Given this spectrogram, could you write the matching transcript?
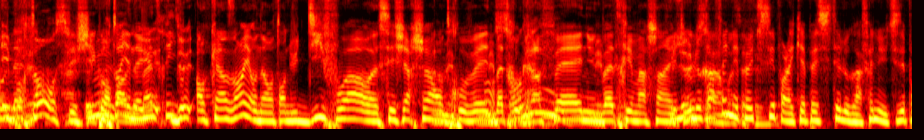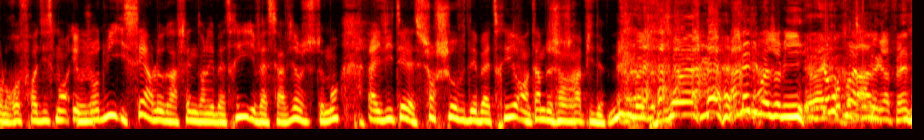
mais et pourtant on se fait et chier, pourtant on il y en a eu deux- en 15 ans et on a entendu 10 fois euh, ces chercheurs Ah, ont trouvé une on batterie au graphène une Mais- batterie machin et Mais tout le, le graphène n'est pas fait- utilisé pour la capacité, le graphène est utilisé pour le refroidissement. Et Mm. aujourd'hui, il sert le graphène dans les batteries, il va servir justement à éviter la surchauffe des batteries en termes de charge rapide. Mais dis-moi, Jomi, comment fonctionne le graphène.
